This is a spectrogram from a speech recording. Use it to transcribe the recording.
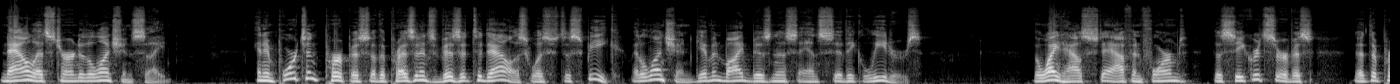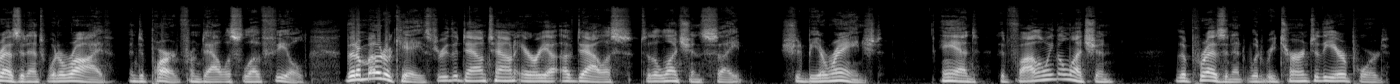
Now let's turn to the luncheon site. An important purpose of the president's visit to Dallas was to speak at a luncheon given by business and civic leaders. The White House staff informed the Secret Service that the president would arrive and depart from Dallas Love Field, that a motorcade through the downtown area of Dallas to the luncheon site should be arranged, and that following the luncheon, the president would return to the airport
